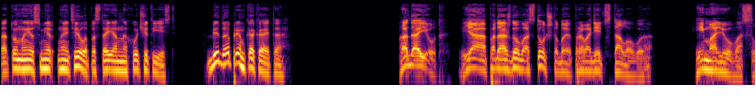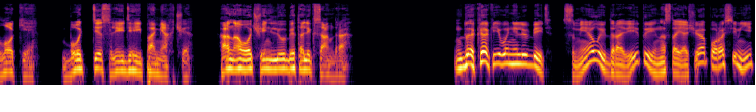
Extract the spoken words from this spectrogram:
а то мое смертное тело постоянно хочет есть. Беда прям какая-то». «Подают. Я подожду вас тут, чтобы проводить в столовую. И молю вас, Локи, будьте с Лидией помягче. Она очень любит Александра». «Да как его не любить? Смелый, даровитый, настоящая опора семьи.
